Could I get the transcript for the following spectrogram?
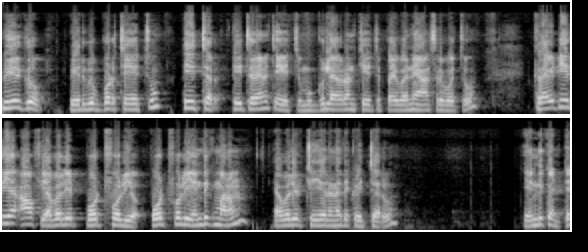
పీర్ గ్రూప్ పీర్ గ్రూప్ కూడా చేయొచ్చు. టీచర్ టీచర్ అయినా చేయొచ్చు. ముగ్గురు ఎవరైనా చేయొచ్చు. పైవన్నీ ఆన్సర్ ఇవ్వచ్చు. Criteria of evaluate portfolio. Portfolio ఎందుకు మనం ఎవల్యూట్ చేయాలనేది ఇక్కడ ఇచ్చారు? ఎందుకంటే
